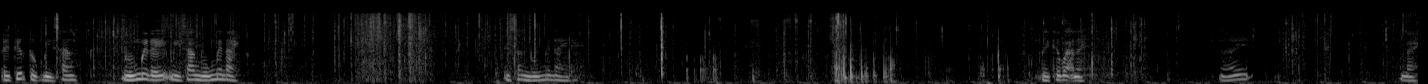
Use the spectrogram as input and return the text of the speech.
Đây tiếp tục mình sang hướng bên đấy, mình sang hướng bên này. Đi sang hướng bên này đây. Đây các bạn này. Đấy. Này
